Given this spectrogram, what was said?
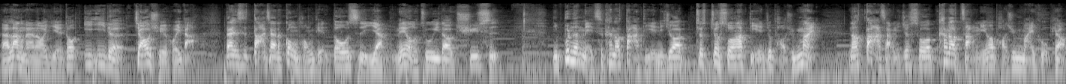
啊，浪男哦也都一一的教学回答。但是大家的共同点都是一样，没有注意到趋势。你不能每次看到大跌，你就要就就说它跌，你就跑去卖。然后大涨，你就说看到涨，你又要跑去买股票，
